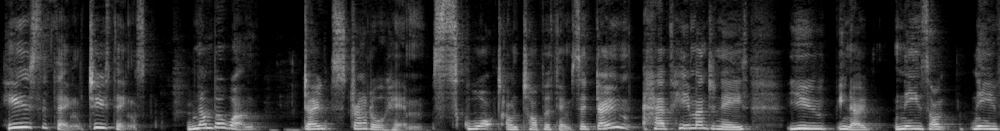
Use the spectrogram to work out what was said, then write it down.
here's the thing two things. Number one, don't straddle him, squat on top of him. So don't have him underneath, you, you know, knees on knee,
